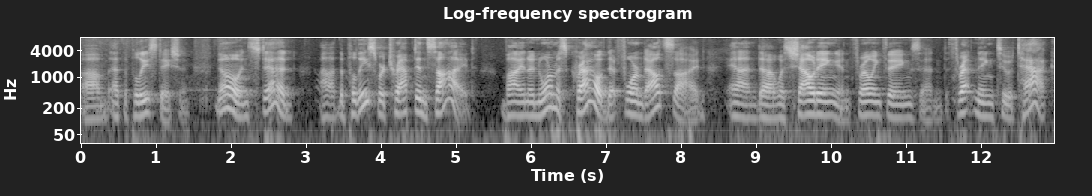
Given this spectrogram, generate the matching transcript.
um, at the police station. No, instead, uh, the police were trapped inside by an enormous crowd that formed outside and uh, was shouting and throwing things and threatening to attack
